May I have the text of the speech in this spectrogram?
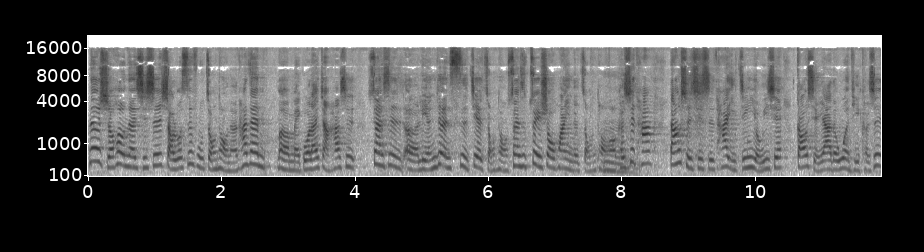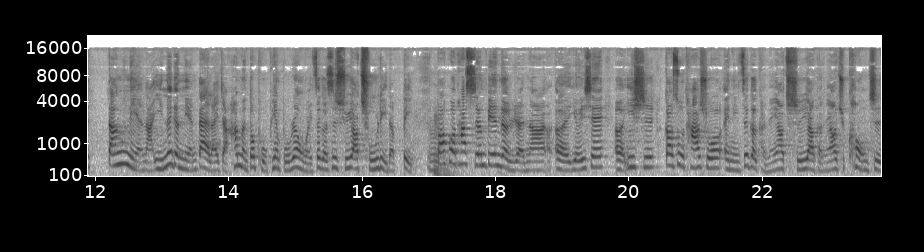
那个时候呢，其实小罗斯福总统呢，他在呃美国来讲，他是算是呃连任四届总统，算。是最受欢迎的总统哦，可是他当时其实他已经有一些高血压的问题，可是。当年啊，以那个年代来讲，他们都普遍不认为这个是需要处理的病，包括他身边的人啊，呃，有一些呃医师告诉他说，哎，你这个可能要吃药，可能要去控制。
